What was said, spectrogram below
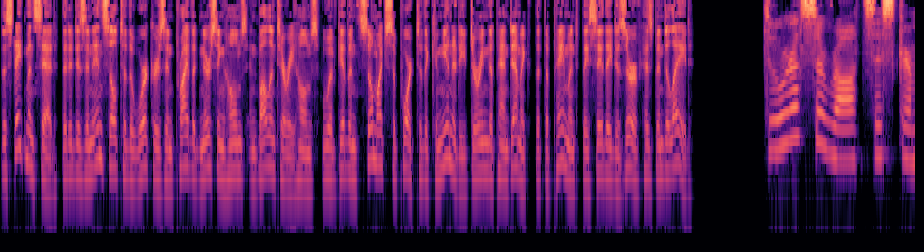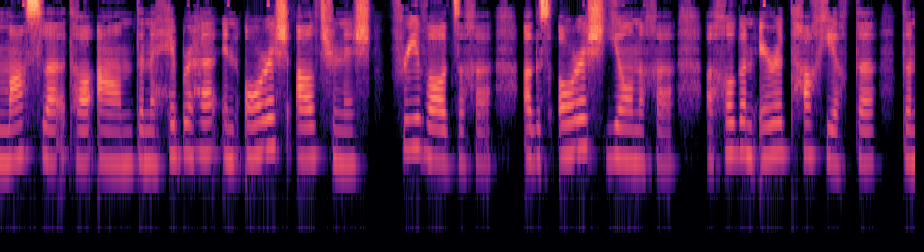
The statement said that it is an insult to the workers in private nursing homes and voluntary homes who have given so much support to the community during the pandemic that the payment they say they deserve has been delayed. Dúradh sa rátas gur measla atá ann de na hoibrithe in áras altrinis phríomháideacha agus áras dheonacha a thug an oiread tacaíochta don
